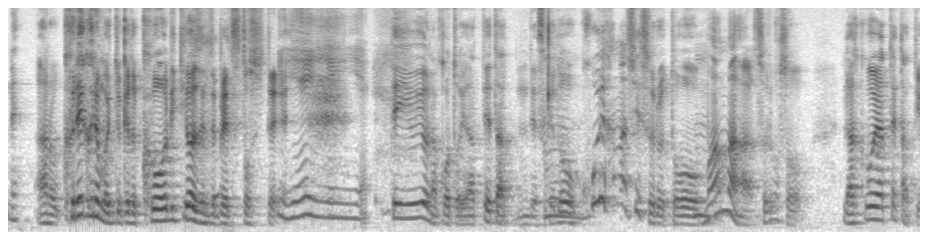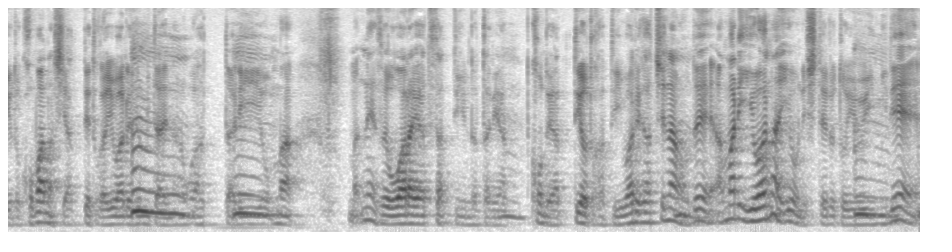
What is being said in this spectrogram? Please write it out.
ね、あのくれぐれも言ってるけどクオリティは全然別として。いえいえいえ。っていうようなことをやってたんですけど、うん。こういう話すると、うん。まあまあそれこそ落語やってたっていうと小話やってとか言われるみたいなのがあったり、うん。まあ、まあねそれお笑いやってたっていうんだったら今度やってよとかって言われがちなので、あまり言わないようにしてるという意味で、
